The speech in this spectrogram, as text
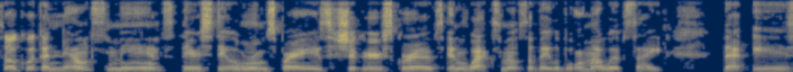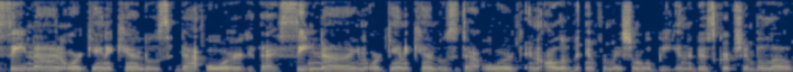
So, a quick announcement there's still room sprays, sugar scrubs, and wax melts available on my website. That is c9organiccandles.org. That's c9organiccandles.org. And all of the information will be in the description below.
